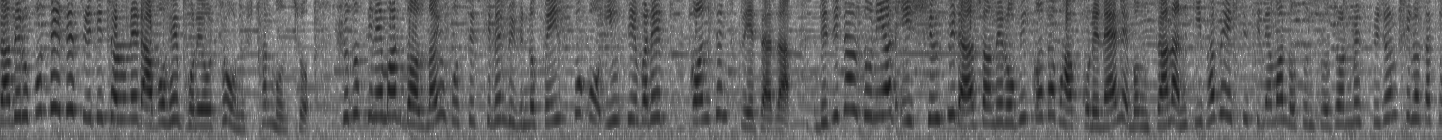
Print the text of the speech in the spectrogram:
তাদের উপস্থিতিতে স্মৃতিচারণের আবহে ভরে ওঠে অনুষ্ঠান মঞ্চ। শুধু সিনেমার দল নয়, উপস্থিত ছিলেন বিভিন্ন ফেসবুক ও ইউটিউবারের কন্টেন্ট ক্রিয়েটাররা ডিজিটাল দুনিয়ার এই শিল্পীরা তাদের অভিজ্ঞতা ভাগ করে নেন এবং জানান কীভাবে একটি সিনেমা নতুন প্রজন্মের সৃজনশীলতাকে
